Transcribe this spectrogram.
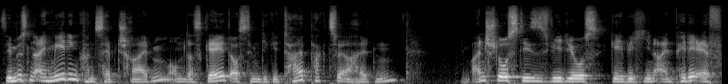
Sie müssen ein Medienkonzept schreiben, um das Geld aus dem Digitalpakt zu erhalten. Im Anschluss dieses Videos gebe ich Ihnen ein PDF,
